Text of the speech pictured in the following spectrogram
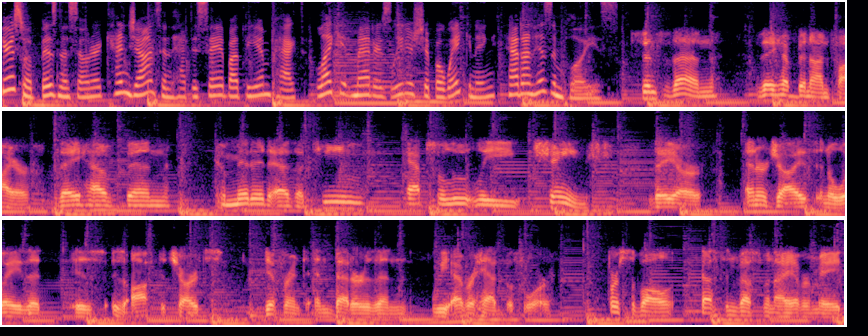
Here's what business owner Ken Johnson had to say about the impact Like It Matters Leadership Awakening had on his employees. Since then, they have been on fire. They have been committed as a team, absolutely changed. They are energized in a way that is, is off the charts different and better than we ever had before. First of all, best investment I ever made.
